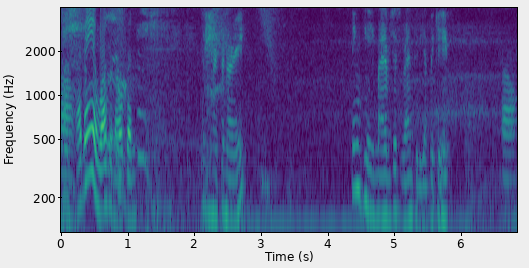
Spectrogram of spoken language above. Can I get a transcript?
Oh, I think it wasn't open. Mercenary? I think he might have just ran to the other gate. Oh.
